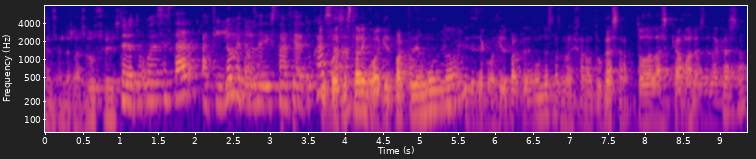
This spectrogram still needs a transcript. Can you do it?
encender las luces. Pero tú puedes estar a kilómetros de distancia de tu casa. Tú puedes estar en cualquier parte del mundo y desde cualquier parte del mundo estás manejando tu casa. Todas las cámaras de la casa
